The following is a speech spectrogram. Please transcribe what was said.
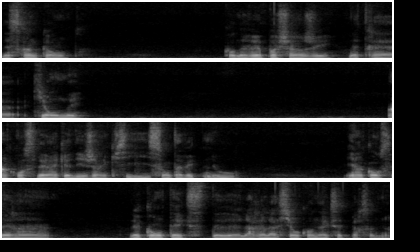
de se rendre compte qu'on ne devrait pas changer d'être qui on est en considérant qu'il y a des gens qui sont avec nous et en considérant le contexte de la relation qu'on a avec cette personne-là.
